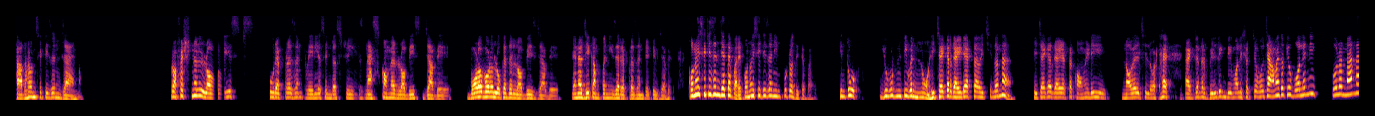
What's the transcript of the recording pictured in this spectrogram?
সাধারণ সিটিজেন যায় না। Professional lobbyist who represent various industries ন্যাসকমের লবিস্ট যাবে বড় বড় লোকেদের লবিস যাবে এনার্জি কোম্পানিজ এর রিপ্রেজেন্টেটিভ যাবে। কোনোই সিটিজেন যেতে পারে, কোনোই সিটিজেন ইনপুটও দিতে পারে। কিন্তু you wouldn't even know hitchhiker গাইডে একটা ওই ছিল না? হিচাইকার গাইড একটা কমেডি নভেল ছিল, ওটা একজনের বিল্ডিং ডিমলিশ হচ্ছে। বলছে, আমায় তো কেউ বলেনি? বলল, না না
